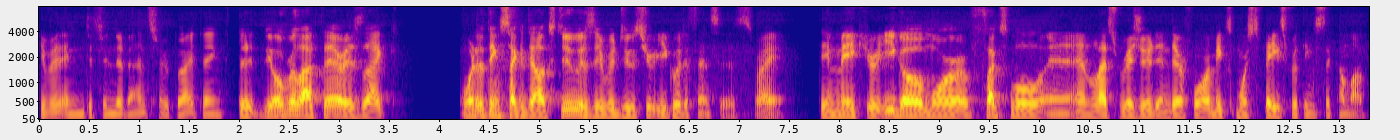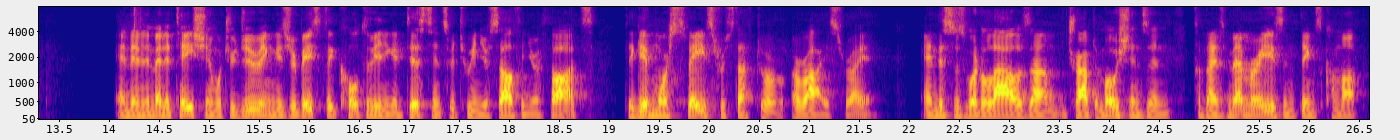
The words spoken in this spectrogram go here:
give it any definitive answer. But I think the the overlap there is like one of the things psychedelics do is they reduce your ego defenses, right? They make your ego more flexible and, and, less rigid, and therefore it makes more space for things to come up. And then in meditation, what you're doing is you're basically cultivating a distance between yourself and your thoughts to give more space for stuff to arise, right? And this is what allows um, trapped emotions and sometimes memories and things come up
